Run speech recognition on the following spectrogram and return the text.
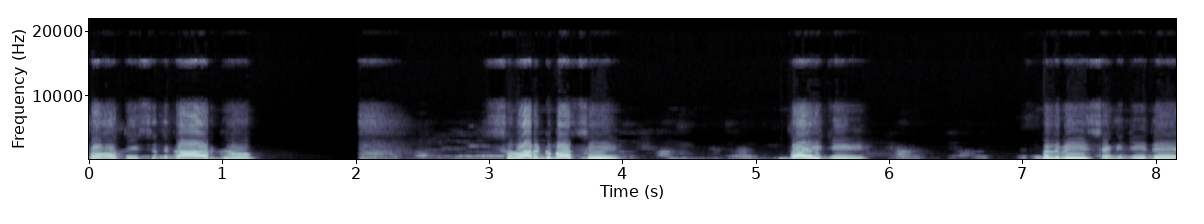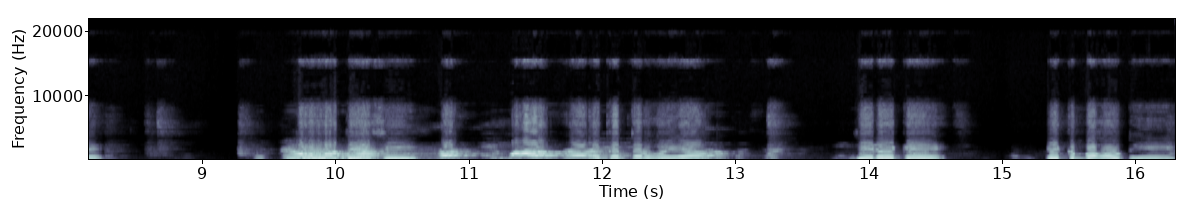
ਬਹੁਤ ਹੀ ਸਤਿਕਾਰਯੋਗ ਸਵਰਗਵਾਸੀ ਬਾਈ ਜੀ ਬਲਵੀਰ ਸਿੰਘ ਜੀ ਦੇ ਭੋਗ ਤੇ ਅਸੀਂ ਇਕੱਤਰ ਹੋਏ ਆ, ਜਿਹੜੇ ਕਿ ਇੱਕ ਬਹੁਤ ਹੀ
